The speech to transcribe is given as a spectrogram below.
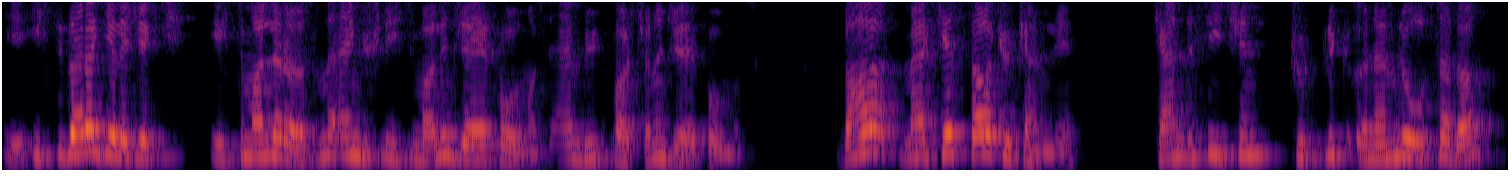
e, iktidara gelecek ihtimaller arasında en güçlü ihtimalin CHP olması, en büyük parçanın CHP olması. Daha merkez sağ kökenli, kendisi için Kürtlük önemli olsa da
